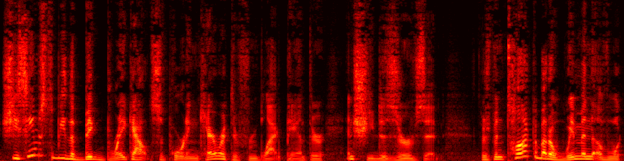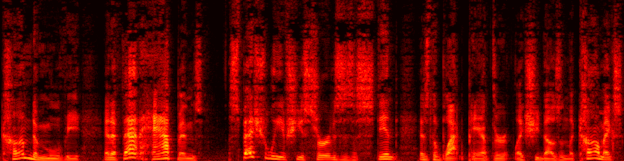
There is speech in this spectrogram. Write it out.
She seems to be the big breakout supporting character from Black Panther, and she deserves it. There's been talk about a Women of Wakanda movie, and if that happens, especially if she serves as a stint as the Black Panther like she does in the comics,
